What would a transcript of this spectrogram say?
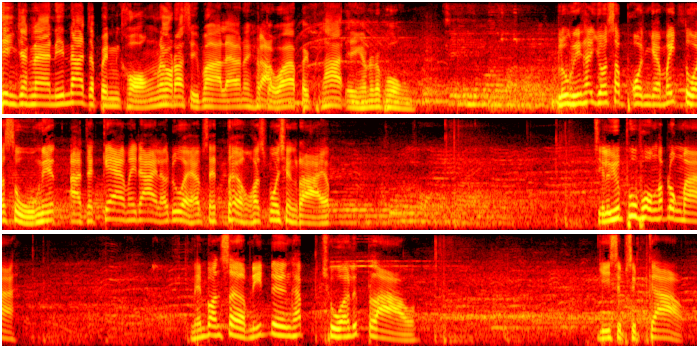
ริงๆคะแนนนี้น่าจะเป็นของนครราชสีมาแล้วนะครับครับแต่ว่าไปพลาดเองครับนัทพงศ์ลูกนี้ถ้ายศพลแกไม่ตัวสูงนี่อาจจะแก้ไม่ได้แล้วด้วยครับเซตเตอร์ของคอสโมเชียงรายครับจิรยุทธ์ผู้พงศ์ครับลงมา เน้นบอลเสิร์ฟนิดนึงครับ ชัวร์หรือเปล่า 20 19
